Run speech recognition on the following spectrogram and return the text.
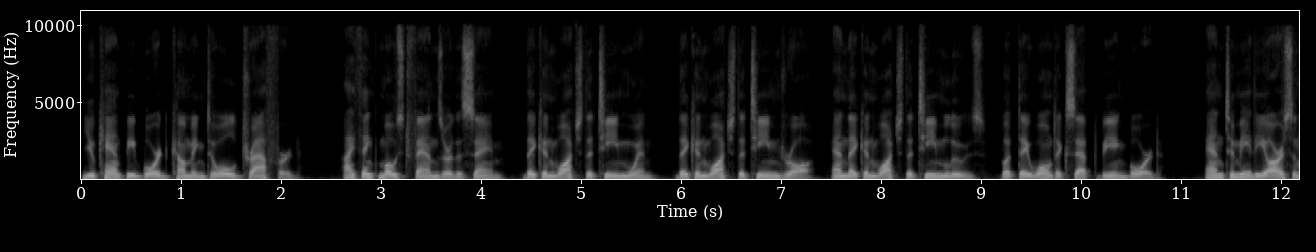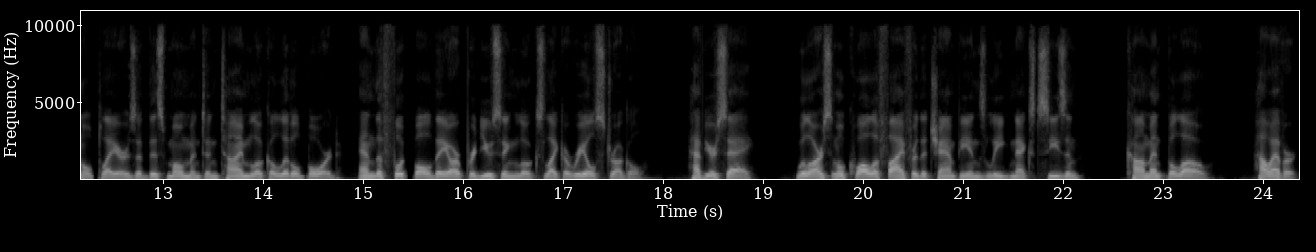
you can't be bored coming to Old Trafford. I think most fans are the same, they can watch the team win, they can watch the team draw, and they can watch the team lose, but they won't accept being bored. And to me the Arsenal players at this moment in time look a little bored, and the football they are producing looks like a real struggle. Have your say. Will Arsenal qualify for the Champions League next season? Comment below. However,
